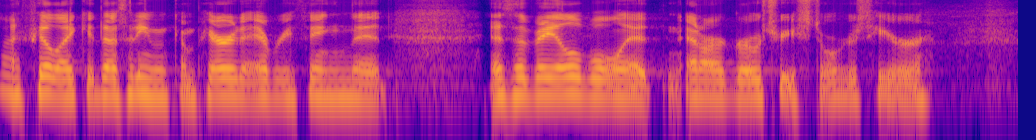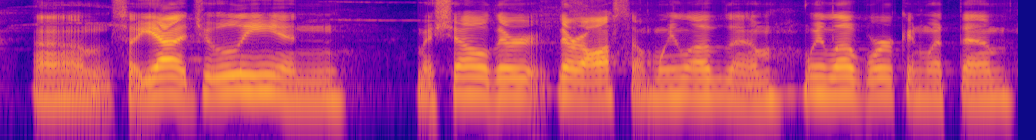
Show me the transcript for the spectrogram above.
I feel like it doesn't even compare to everything that is available at, at our grocery stores here. Um, so yeah, Julie and Michelle, they're they're awesome. We love them. We love working with them.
